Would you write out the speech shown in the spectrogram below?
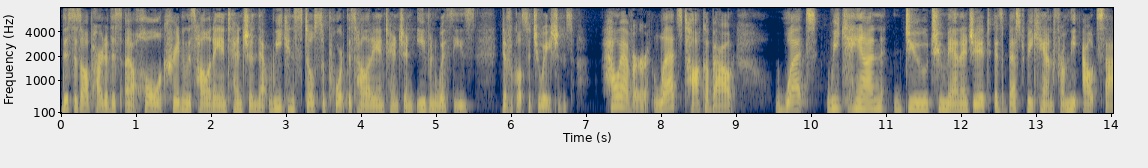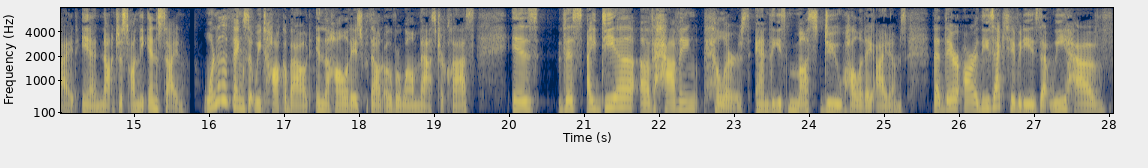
this is all part of this uh, whole creating this holiday intention that we can still support this holiday intention even with these difficult situations. However, let's talk about what we can do to manage it as best we can from the outside in, not just on the inside. One of the things that we talk about in the Holidays Without Overwhelm Masterclass is this idea of having pillars and these must do holiday items, that there are these activities that we have,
